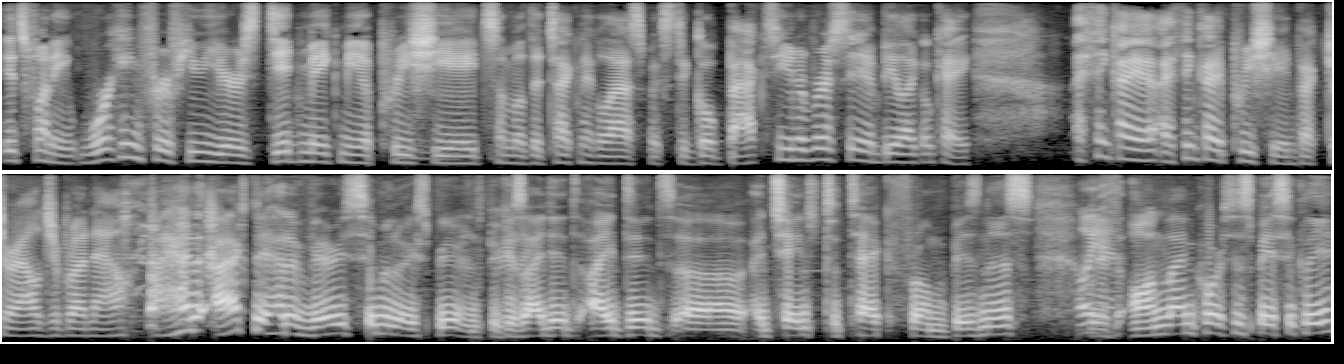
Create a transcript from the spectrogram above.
It's funny. Working for a few years did make me appreciate some of the technical aspects to go back to university and be like, okay, I think I, I think I appreciate vector algebra now. I had I actually had a very similar experience because I did I did uh, I changed to tech from business Oh, with yeah. online courses basically,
